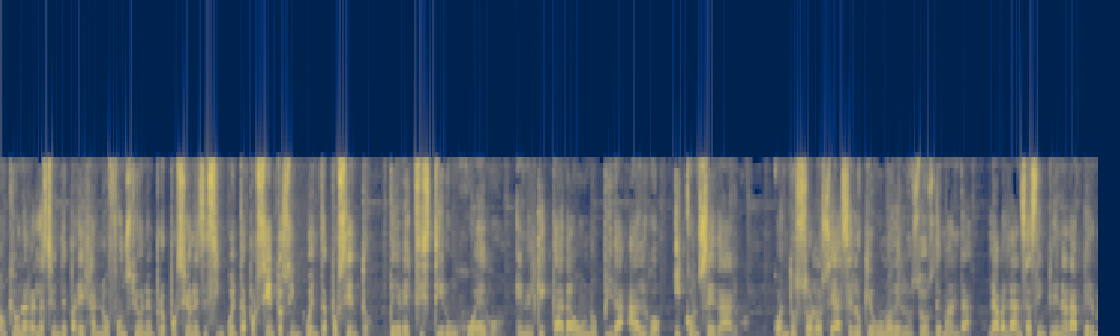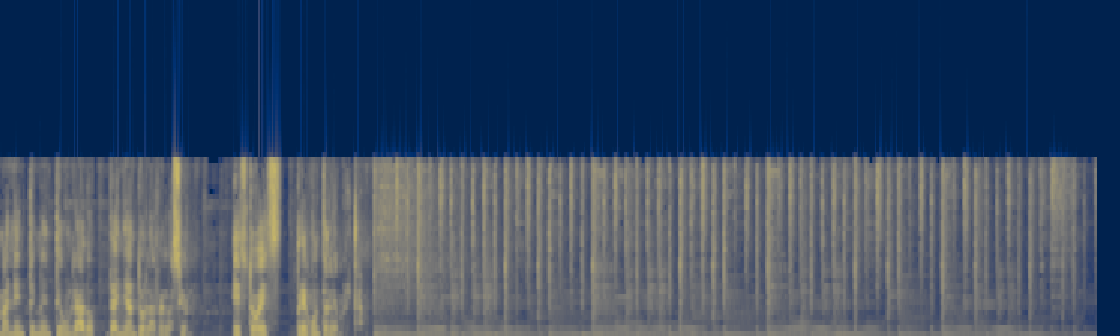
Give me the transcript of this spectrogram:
Aunque una relación de pareja no funcione en proporciones de 50%-50%, debe existir un juego en el que cada uno pida algo y conceda algo. Cuando solo se hace lo que uno de los dos demanda, la balanza se inclinará permanentemente a un lado, dañando la relación. Esto es, pregúntale a Mónica.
